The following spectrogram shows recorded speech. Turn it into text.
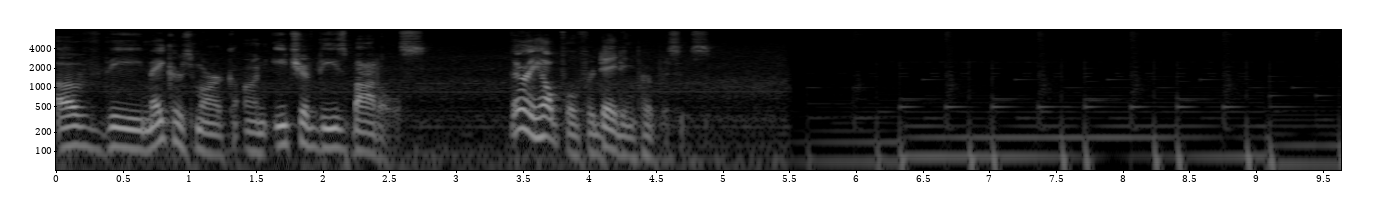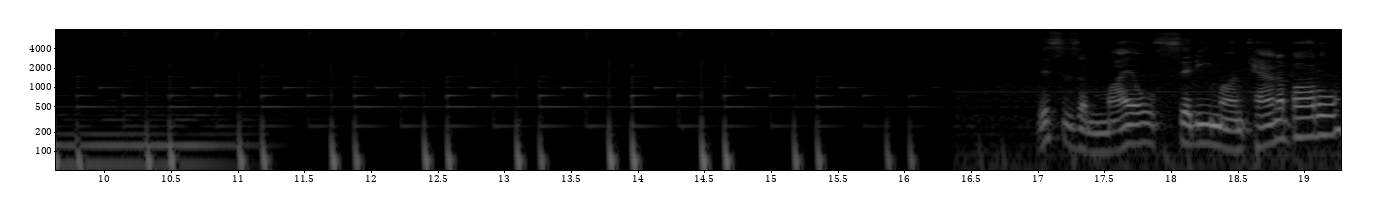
of the maker's mark on each of these bottles. Very helpful for dating purposes. This is a Miles City, Montana bottle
